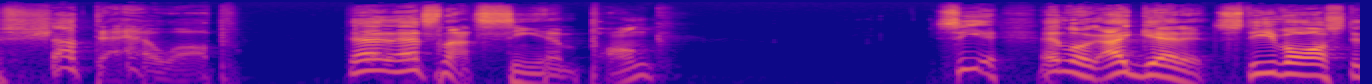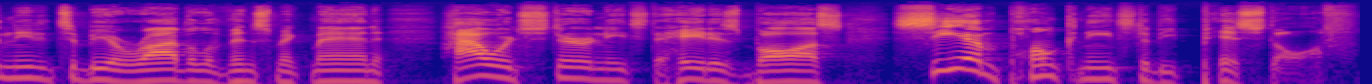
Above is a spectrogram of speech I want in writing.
shut the hell up. That, that's not CM Punk. See, and look, I get it. Steve Austin needed to be a rival of Vince McMahon. Howard Stern needs to hate his boss. CM Punk needs to be pissed off.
